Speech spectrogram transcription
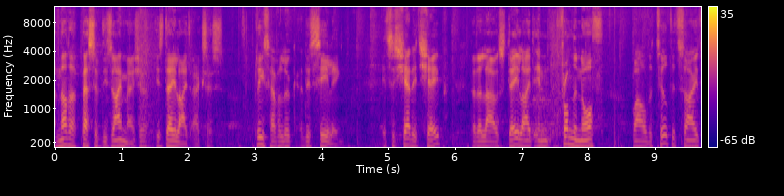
Another passive design measure is daylight access. Please have a look at this ceiling. It's a shaded shape that allows daylight in from the north, while the tilted side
